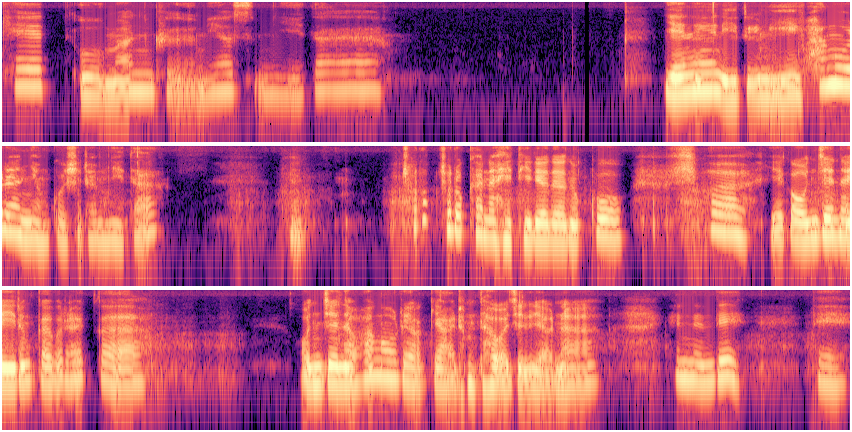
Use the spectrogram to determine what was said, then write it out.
캣 우먼 금이었습니다. 얘는 이름이 황홀한 연꽃이랍니다. 초록초록한 아이 들여다 놓고 아 얘가 언제나 이름값을 할까 언제나 황홀하게 아름다워지려나 했는데 네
